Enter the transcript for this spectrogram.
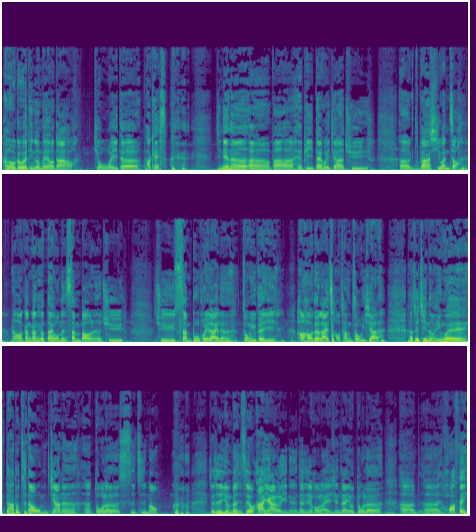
Hello，各位听众朋友，大家好。久违的 Podcast，今天呢，呃，把 Happy 带回家去，呃，帮他洗完澡，然后刚刚又带我们三宝呢去去散步回来了，终于可以好好的来操场走一下了。那最近呢，因为大家都知道我们家呢，呃，多了四只猫。就是原本只有阿鸭而已呢，但是后来现在又多了呃呃华妃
